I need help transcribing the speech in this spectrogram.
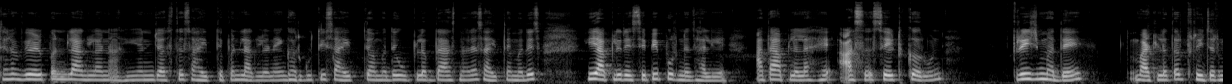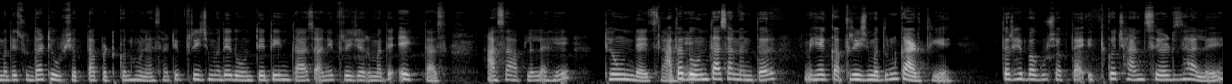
त्याला वेळ पण लागला नाही आणि जास्त साहित्य पण लागलं नाही. घरगुती साहित्यामध्ये उपलब्ध असणाऱ्या साहित्यामध्येच ही आपली रेसिपी पूर्ण झाली आहे. आता आपल्याला हे असं सेट करून फ्रीजमध्ये वाटलं तर फ्रीजरमध्ये सुद्धा ठेवू शकता पटकन होण्यासाठी. फ्रीजमध्ये दोन ते तीन तास आणि फ्रीजरमध्ये एक तास. असं आपल्याला हे ठेवून द्यायचं आता दोन तासानंतर मी हे का फ्रीजमधून काढते आहे तर हे बघू शकता इतकं छान सेट झालं आहे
